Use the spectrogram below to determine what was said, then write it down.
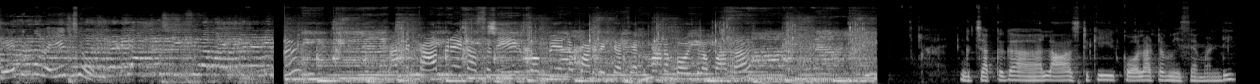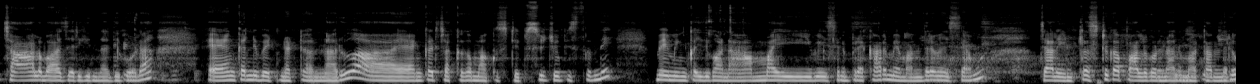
చేతులతో వేయచ్చు. అంటే కాపీరేట్ వస్తుంది కొబ్బరిలో పాట పెట్టారు శతమానం భవతిలో పాట. ఇంక చక్కగా లాస్ట్కి కోలాటం వేసామండి. చాలా బాగా జరిగింది అది కూడా. యాంకర్ని పెట్టినట్టు అన్నారు. ఆ యాంకర్ చక్కగా మాకు స్టెప్స్ చూపిస్తుంది. మేము ఇంకా ఇదిగో నా అమ్మాయి వేసిన ప్రకారం మేము అందరం వేసాము. చాలా ఇంట్రెస్ట్గా పాల్గొన్నారు అనమాట అందరూ.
